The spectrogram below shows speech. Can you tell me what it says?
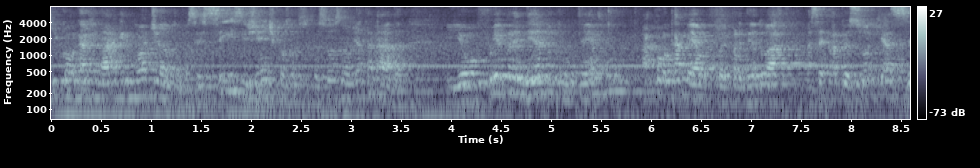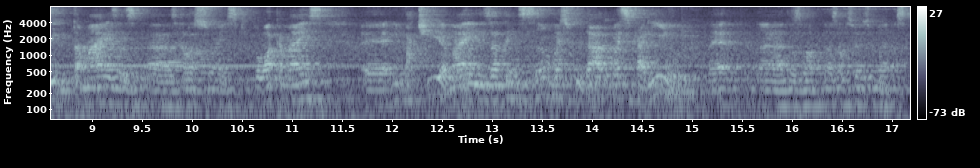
que colocar vinagre não adianta. Você ser exigente com as outras pessoas não adianta nada. E eu fui aprendendo com o tempo a colocar mel, fui aprendendo a, a ser aquela pessoa que azeita mais as, as relações, que coloca mais é, empatia, mais atenção, mais cuidado, mais carinho né, nas, nas relações humanas.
